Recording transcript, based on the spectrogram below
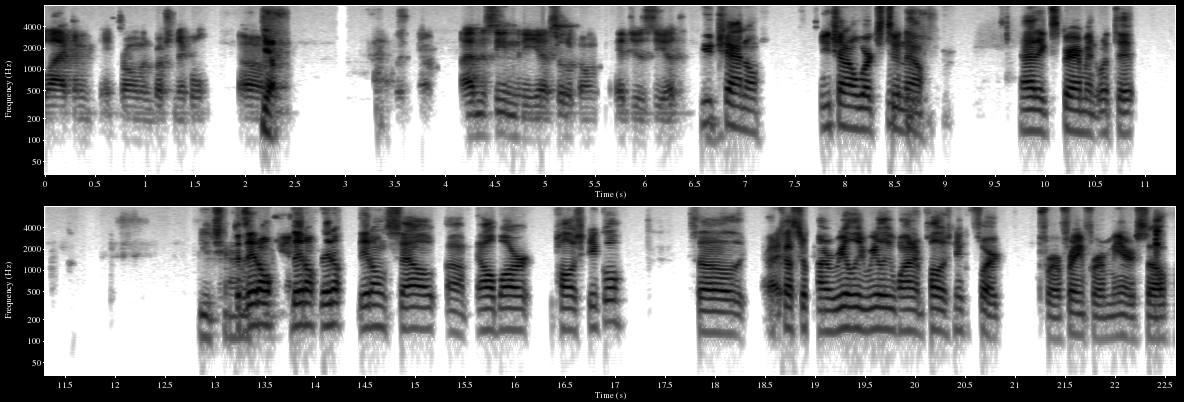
black and, and chrome and brushed nickel. Um, Yep. But, uh, I haven't seen the uh, silicone edges yet. U channel. U channel works too now. I had to experiment with it You because they don't they don't they don't they don't sell um, L bar polished nickel. So a Right. customer really really wanted polished nickel for for a frame for a mirror. So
